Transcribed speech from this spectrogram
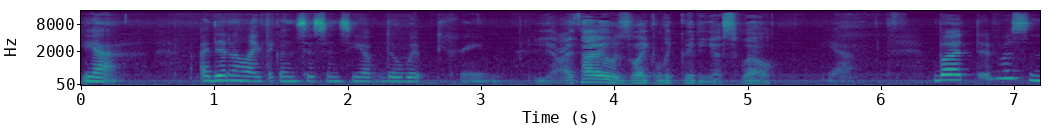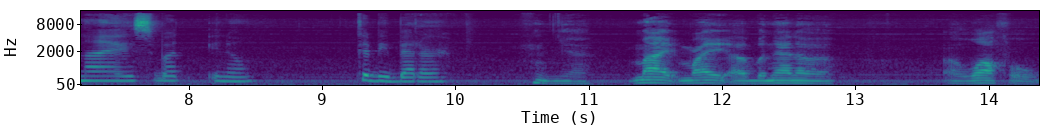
Yeah. I didn't like the consistency of the whipped cream. Yeah, I thought it was like liquidy as well. Yeah. But it was nice, but you know, could be better. yeah, my my uh, banana uh, waffle.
